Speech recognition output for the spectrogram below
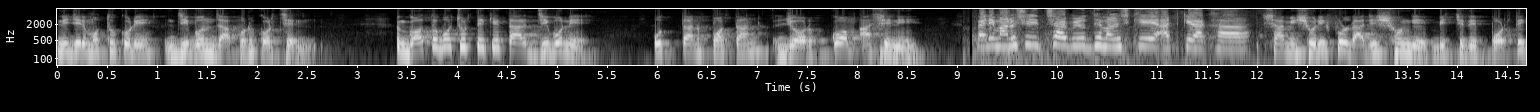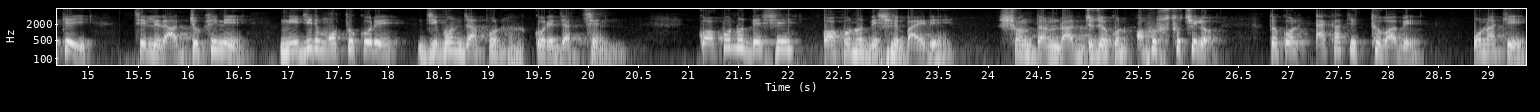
নিজের মতো করে জীবনযাপন করছেন। গত বছর থেকে তার জীবনে উত্তান পতান জ্বর কম আসেনি। মানে মানুষের ইচ্ছার বিরুদ্ধে মানুষকে আটকে রাখা। স্বামী শরীফুল রাজের সঙ্গে বিচ্ছেদের পর থেকেই ছেলে রাজ্যকে নিয়ে নিজের মতো করে জীবনযাপন করে যাচ্ছেন। কখনো দেশে, কখনো দেশের বাইরে। সন্তান রাজ্য যখন অসুস্থ ছিল, তখন একাকিত্বভাবে ওনাকে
